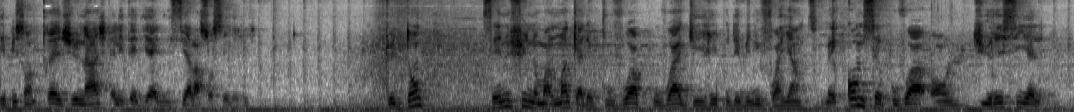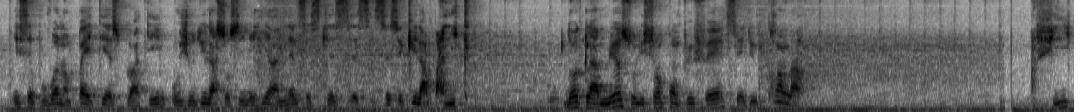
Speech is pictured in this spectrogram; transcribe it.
depuis son très jeune âge, elle était déjà initiée à la sorcellerie. Que donc, c'est une fille normalement qui a des pouvoirs pour pouvoir guérir, pour devenir voyante. Mais comme ses pouvoirs ont duré si elle et ses pouvoirs n'ont pas été exploités, aujourd'hui la sorcellerie en elle, c'est ce, qui la panique. Donc la meilleure solution qu'on peut faire, c'est de prendre la, fille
